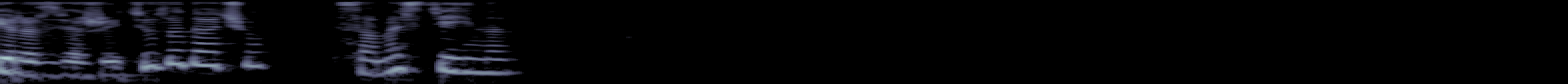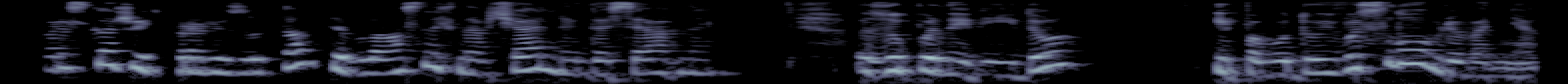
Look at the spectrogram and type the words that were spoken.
і розв'яжи цю задачу самостійно. Розкажіть про результати власних навчальних досягнень. Зупини відео і побудуй висловлювання,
